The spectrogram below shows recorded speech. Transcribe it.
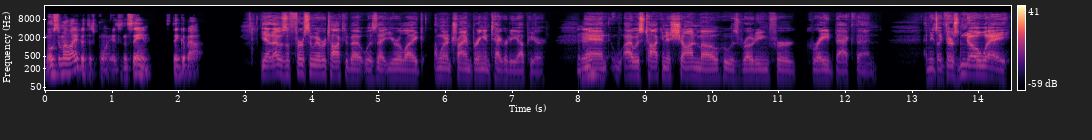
most of my life at this point. It's insane to think about. Yeah, that was the first thing we ever talked about was that you were like, I'm going to try and bring integrity up here. Mm-hmm. And I was talking to Sean Moe, who was roading for Grade back then. And he's like, there's no way,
